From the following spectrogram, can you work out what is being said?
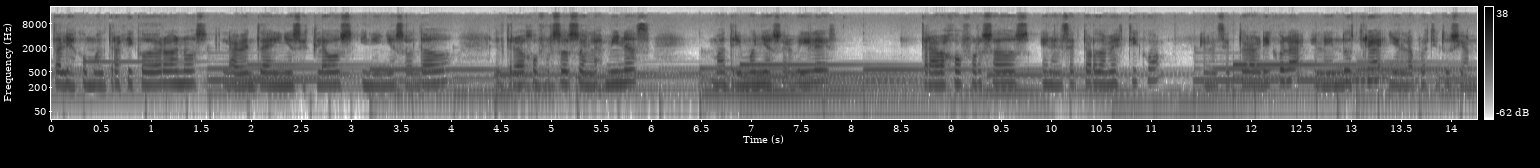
tales como el tráfico de órganos, la venta de niños esclavos y niños soldados, el trabajo forzoso en las minas matrimonios serviles, trabajos forzados en el sector doméstico, en el sector agrícola, en la industria y en la prostitución.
